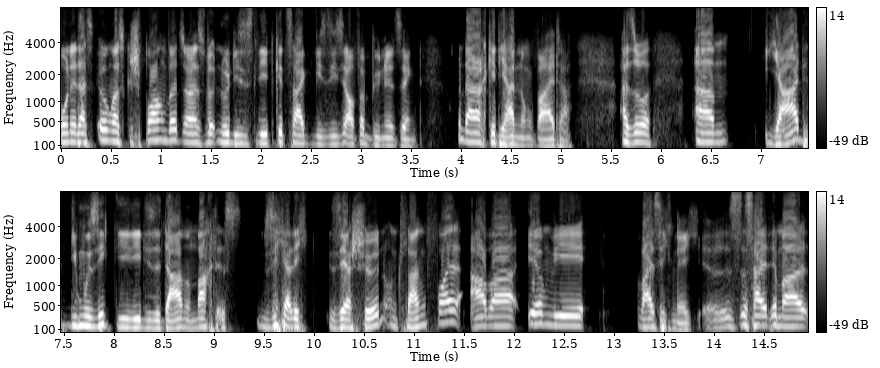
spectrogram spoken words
ohne dass irgendwas gesprochen wird, sondern es wird nur dieses Lied gezeigt, wie sie es auf der Bühne singt. Und danach geht die Handlung weiter. Also, ähm, ja, die Musik, die, die diese Dame macht, ist sicherlich sehr schön und klangvoll, aber irgendwie, weiß ich nicht, es ist halt immer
